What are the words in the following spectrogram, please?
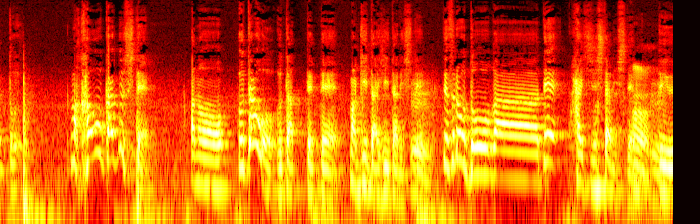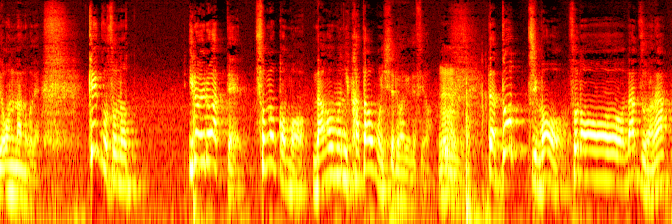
ーとまあ、顔を隠してあの歌を歌ってて、まあ、ギター弾いたりして、うん。でそれを動画で配信したりしてるっていう女の子で、結構そのいろいろあってその子も和むに片思いしてるわけですよ、だからどっちもそのなんつうのか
